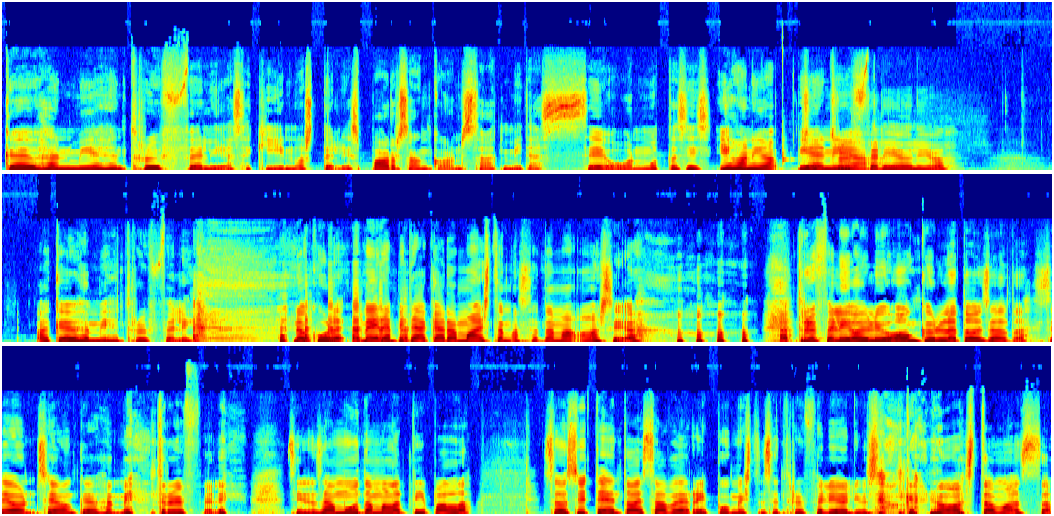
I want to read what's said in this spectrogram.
köyhän miehen tryffeliä, se kiinnostelisi Parsan kanssa, että mitä se on. Mutta siis ihania pieniä... Se on tryffeliöljyä. Ai köyhän miehen tryffeli. No kuule, meidän pitää käydä maistamassa tämä asia. Tryffeliöljy on kyllä toisaalta, se on, se on köyhän miehen tryffeli. Siinä saa muutamalla tipalla. Se on syteen tai saveen, riippuu mistä se tryffeliöljy se on käynyt ostamassa.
